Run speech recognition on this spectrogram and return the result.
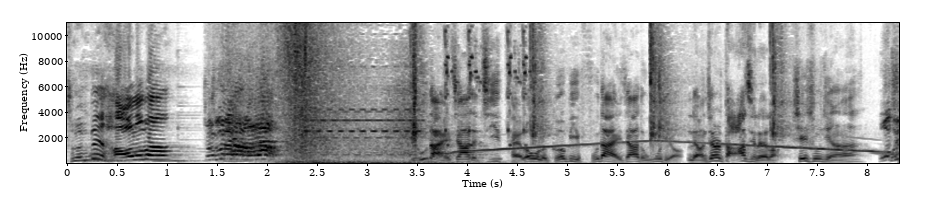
准备好了吗？准备好了。刘大爷家的鸡踩漏了隔壁福大爷家的屋顶，两家打起来了，谁出警啊？我去。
